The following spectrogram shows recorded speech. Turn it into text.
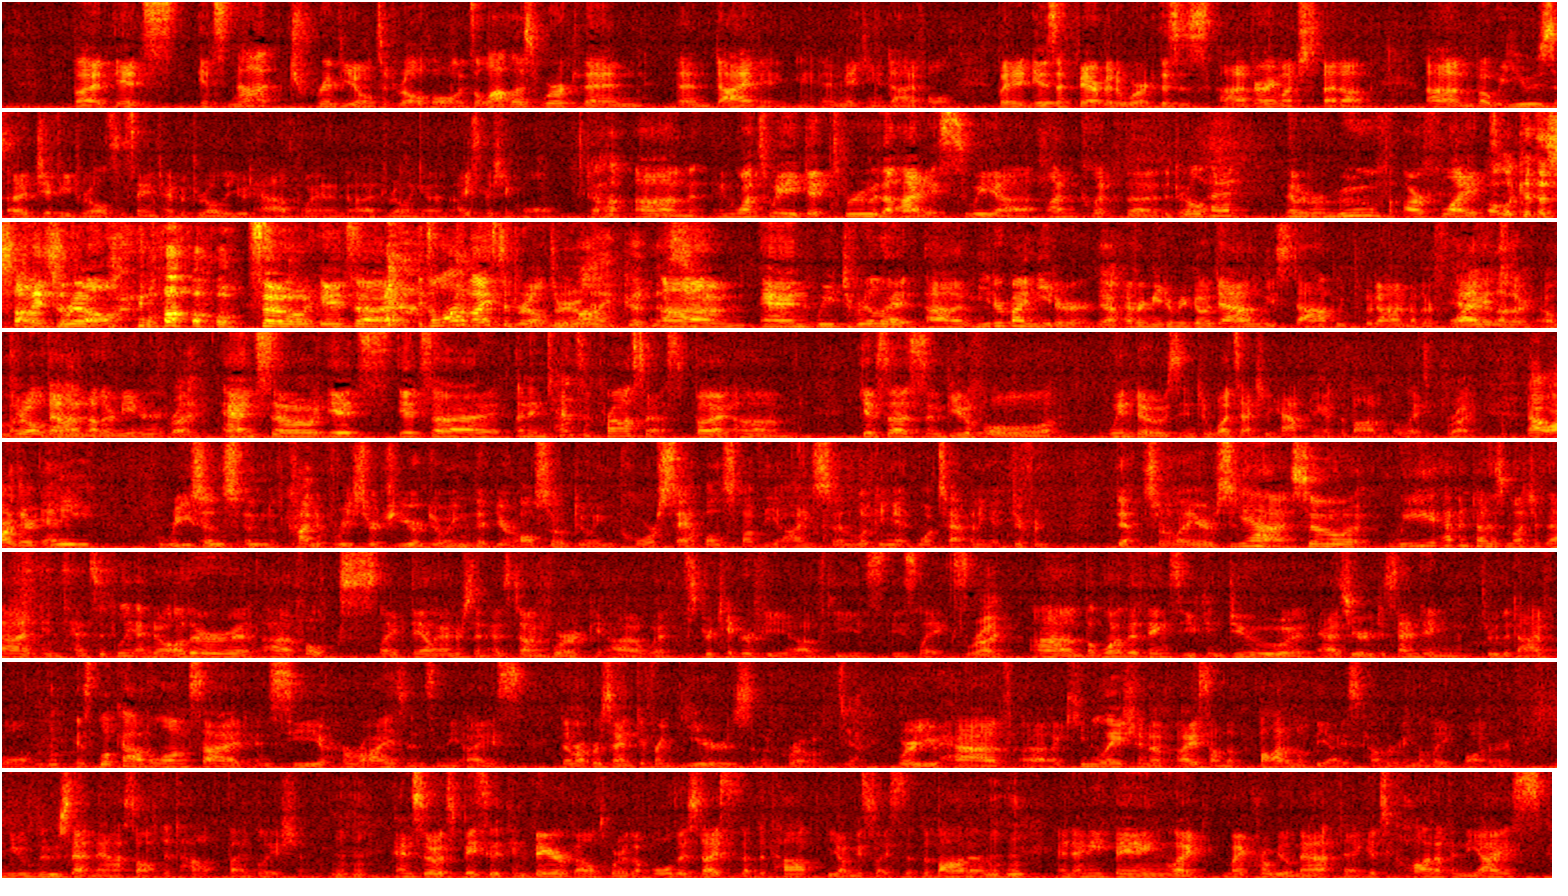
but it's it's not trivial to drill a hole. It's a lot less work than than diving and making a dive hole, but it is a fair bit of work. This is uh, very much sped up. Um, but we use a jiffy drill. It's the same type of drill that you'd have when uh, drilling an ice fishing hole. Uh-huh. Um, and once we get through the ice, we uh, unclip the, the drill head, then we remove our flight. Oh, look at the size. of- drill. Whoa. So it's uh, it's a lot of ice to drill through. My goodness. Um, and we drill it uh, meter by meter. Yeah. Every meter we go down, we stop. We put on another Add flight. another- oh my- drill down another meter. Right. And so it's it's uh, an intensive process, but um, gives us some beautiful windows into what's actually happening at the bottom of the lake. Right. Now, are there any reasons and the kind of research you're doing that you're also doing core samples of the ice and looking at what's happening at different depths or layers? Yeah, so we haven't done as much of that intensively. I know other uh, folks like Dale Andersen has done work uh, with stratigraphy of these these lakes. Right. Um, but one of the things you can do as you're descending through the dive hole Mhm. is look out alongside and see horizons in the ice that represent different years of growth. Yeah. Where you have uh, accumulation of ice on the bottom of the ice cover in the lake water, and you lose that mass off the top by ablation. Mhm. And so it's basically a conveyor belt where the oldest ice is at the top, the youngest ice is at the bottom, Mhm. and anything like microbial mat that gets caught up in the ice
